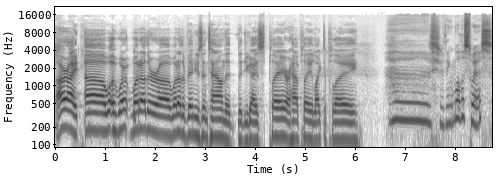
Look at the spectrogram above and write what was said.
All right. Uh, what, what what other uh, what other venues in town that, that you guys play or have played, like to play? Uh, sure thing. Well, the Swiss.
